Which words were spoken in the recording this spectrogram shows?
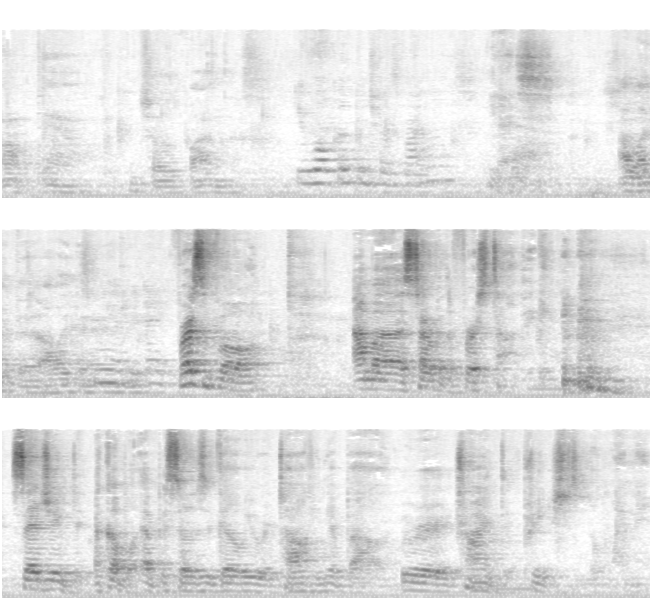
Oh damn, you chose violence. You woke up and chose violence? Yes. I like that. I like That's that me every day. First of all, I'm gonna start with the first topic. Cedric, a couple episodes ago, we were talking about we were trying to preach to the women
